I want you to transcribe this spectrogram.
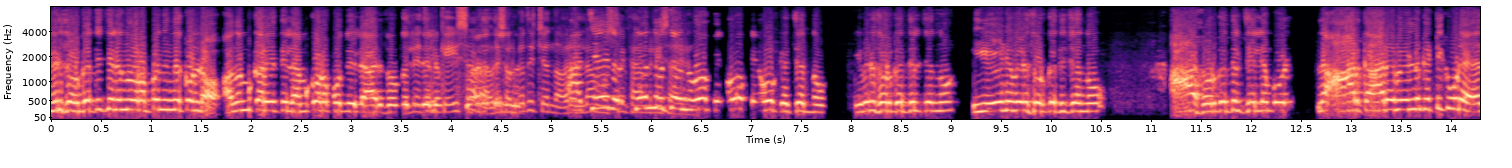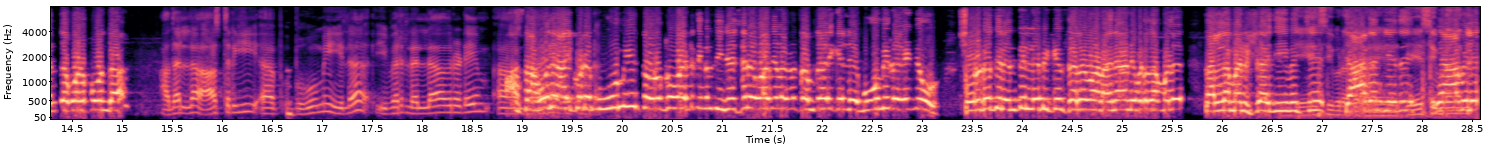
ഇവർ സ്വർഗത്തിൽ ചെല്ലുന്ന ഉറപ്പ് നിങ്ങൾക്കുണ്ടോ? അത് നമുക്കറിയത്തില്ല നമുക്ക് ഉറപ്പൊന്നുമില്ല. ആര് ഇല്ല സ്വർഗത്തിൽ ചെല്ലും? ചെന്നു. ഓക്കെ ഓക്കെ ഓക്കെ ചെന്നു. ഇവർ സ്വർഗത്തിൽ ചെന്നു. ഈ ഏഴുപേര് സ്വർഗത്തിൽ ചെന്നു. ആ സ്വർഗത്തിൽ ചെല്ലുമ്പോൾ ആർക്ക് ആരെ വേളിലും കെട്ടിക്കൂടെ? എന്താ കുഴപ്പം എന്താ? അതല്ല ആ സ്ത്രീ ഭൂമിയിൽ ഇവരിലെല്ലാവരുടെയും സഹോദരൻ ആയിക്കോട്ടെ ഭൂമി സ്വർഗമായിട്ട് നിങ്ങൾ നിരക്ഷരവാദികളൊക്കെ സംസാരിക്കല്ലേ? ഭൂമി കഴിഞ്ഞു. സ്വർഗത്തിൽ എന്തും ലഭിക്കുന്ന സ്ഥലമാണ്. അതിനാണ് ഇവിടെ നമ്മൾ നല്ല മനുഷ്യരായി ജീവിച്ച് ജെ സി ബ്രദറെ ത്യാഗം ചെയ്ത് രാവിലെ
